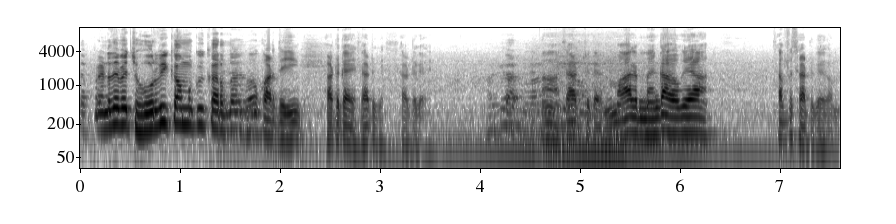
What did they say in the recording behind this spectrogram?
ਤੇ ਪਿੰਡ ਦੇ ਵਿੱਚ ਹੋਰ ਵੀ ਕੰਮ ਕੋਈ ਕਰਦਾ? ਉਹ ਕਰਦੇ ਸੀ ਛੱਡ ਗਏ ਛੱਡ ਗਏ ਛੱਡ ਗਏ। ਹਾਂ ਛੱਡ ਗਏ। ਮਾਲ ਮਹਿੰਗਾ ਹੋ ਗਿਆ ਸਭ ਛੱਡ ਗਏ ਕੰਮ।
